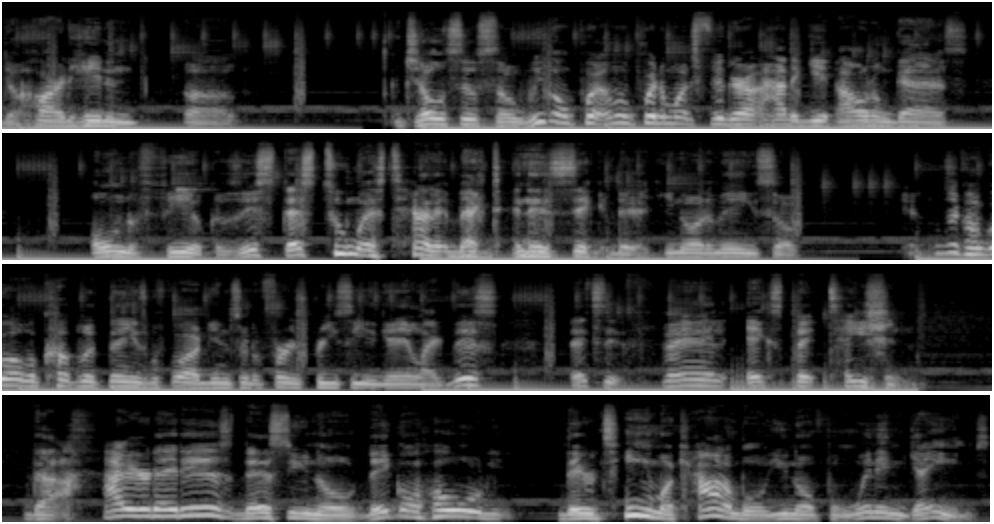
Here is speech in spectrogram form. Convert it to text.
the hard hitting uh Joseph. So we gonna put I'm gonna pretty much figure out how to get all them guys on the field because it's that's too much talent back then in secondary. You know what I mean? So I'm just gonna go over a couple of things before I get into the first preseason game like this. That's it, fan expectation the higher that is, that's you know they gonna hold their team accountable, you know, for winning games.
